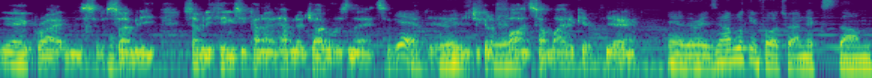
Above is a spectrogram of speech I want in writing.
Yeah, great. And there's sort of so many, so many things you kind of having to juggle, isn't there? Sort of, yeah, yeah. You just got to find is. some way to get, yeah. Yeah, there is, and I'm looking forward to our next um,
